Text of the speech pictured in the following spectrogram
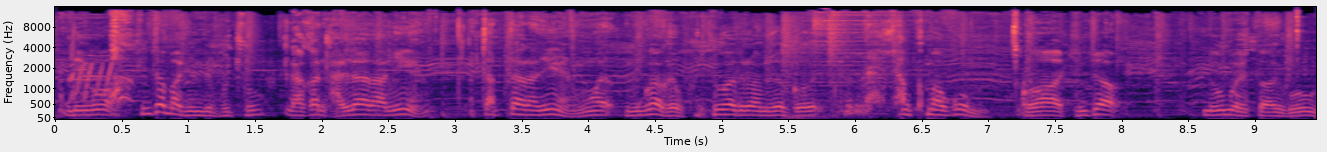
근데 이거 진짜 맛있는데, 부추? 약간 달달하니, 짭짤하니, 뭔가, 뭔가 그 부추가 들어가면서 그 상큼하고, 와, 진짜 너무 맛있다, 이거.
